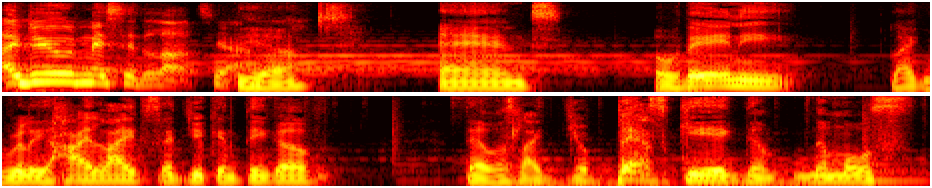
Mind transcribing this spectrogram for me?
I do miss it a lot. Yeah. yeah. yeah. And were there any like really highlights that you can think of that was like your best gig, the the most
